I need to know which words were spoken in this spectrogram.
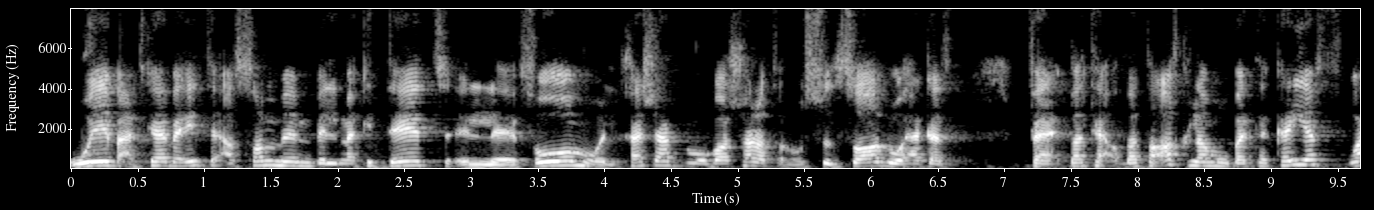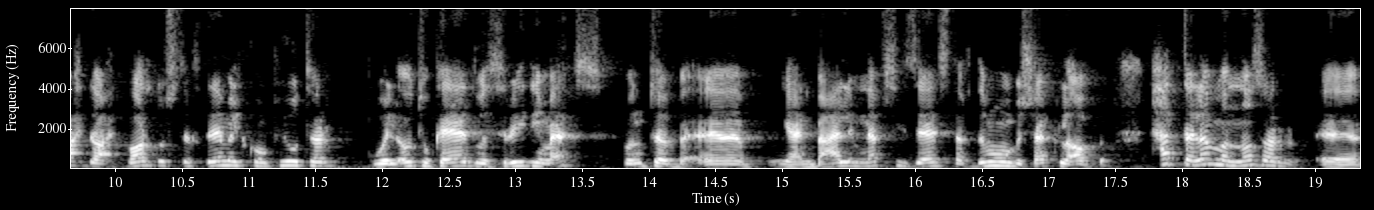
وبعد كده بقيت أصمم بالماكيتات الفوم والخشب مباشرة والصلصال وهكذا. فبتاقلم وبتكيف واحدة واحدة. برضه استخدام الكمبيوتر وال AutoCAD وال 3D Max كنت آه يعني بعلم نفسي إزاي أستخدمهم بشكل أفضل. حتى لما النظر آه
